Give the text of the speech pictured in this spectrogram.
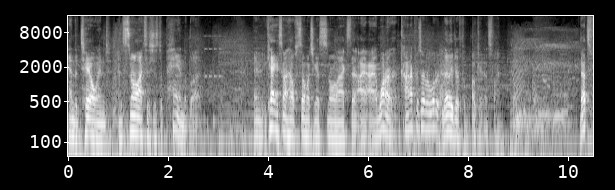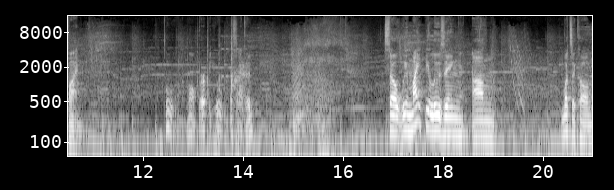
and the Tailwind, and Snorlax is just a pain in the butt. And Kangaskhan helps so much against Snorlax that I, I want to kind of preserve a little bit. Lele Drift. Okay, that's fine. That's fine. Ooh, oh, burpee. Ooh, that's not good. So we might be losing, um, what's it called?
